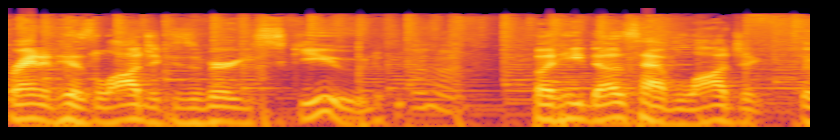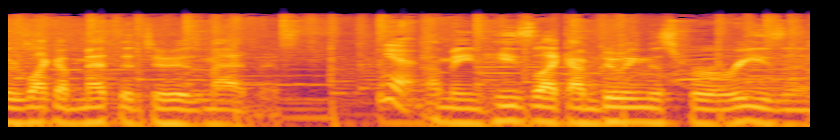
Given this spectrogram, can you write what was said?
Granted, his logic is very skewed, Mm-hmm. But he does have logic. There's like a method to his madness. Yeah. I mean, he's like, I'm doing this for a reason.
